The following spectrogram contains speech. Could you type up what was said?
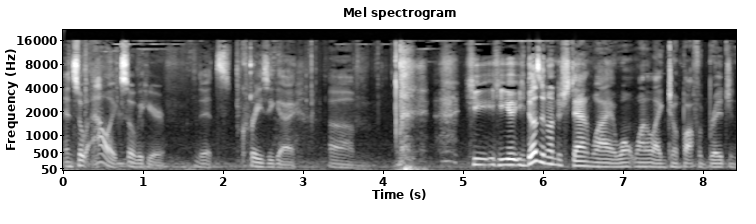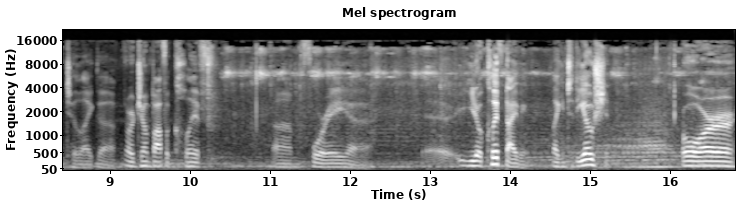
and so Alex over here, that's crazy guy. Um, he he he doesn't understand why I won't want to like jump off a bridge into like uh or jump off a cliff um, for a uh, uh, you know, cliff diving, like into the ocean, or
